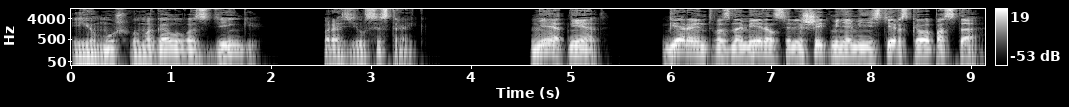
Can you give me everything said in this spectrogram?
Ее муж вымогал у вас деньги? Поразился Страйк. Нет, нет. Герайнт вознамерился лишить меня министерского поста.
